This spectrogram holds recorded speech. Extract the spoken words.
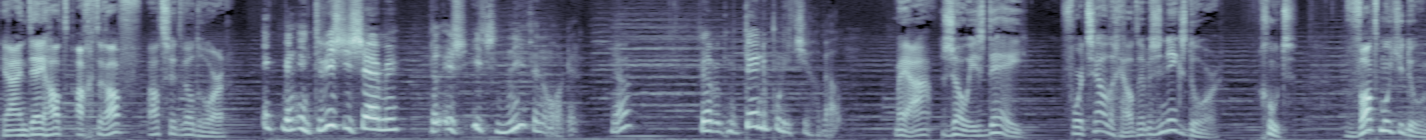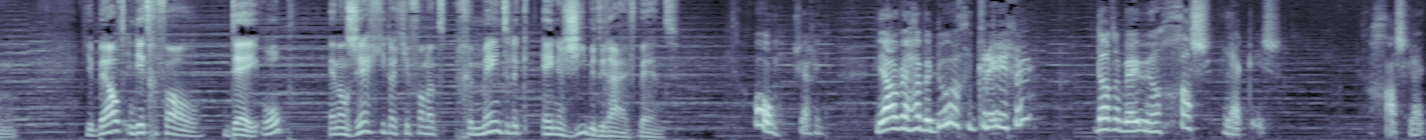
ja, en D had achteraf, had ze het wel door. Ik ben intuïtie, Sammy. Er is iets niet in orde. Ja? Toen heb ik meteen de politie gebeld. Maar ja, zo is D. Voor hetzelfde geld hebben ze niks door. Goed, wat moet je doen? Je belt in dit geval D op en dan zeg je dat je van het gemeentelijk energiebedrijf bent. Oh, zeg ik. Ja, we hebben doorgekregen dat er bij u een gaslek is. Een gaslek?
